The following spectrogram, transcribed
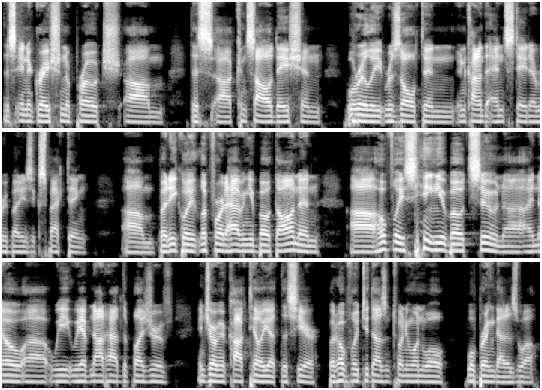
this integration approach, um, this uh, consolidation, will really result in in kind of the end state everybody's expecting. Um, but equally, look forward to having you both on and uh, hopefully seeing you both soon. Uh, I know uh, we we have not had the pleasure of enjoying a cocktail yet this year, but hopefully 2021 will will bring that as well.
